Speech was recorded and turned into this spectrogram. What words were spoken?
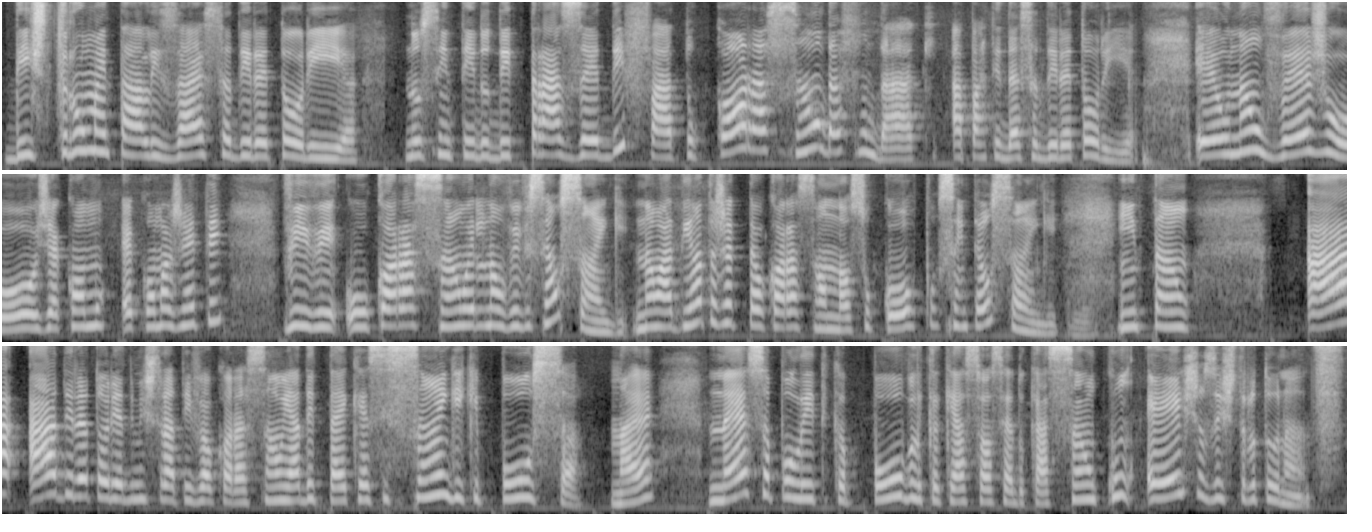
de instrumentalizar essa diretoria no sentido de trazer de fato o coração da Fundac a partir dessa diretoria. Eu não vejo hoje, é como, é como a gente vive, o coração ele não vive sem o sangue. Não adianta a gente ter o coração no nosso corpo sem ter o sangue. Uhum. Então, a, a diretoria administrativa ao coração e a DTEC é esse sangue que pulsa né, nessa política pública que é a socioeducação com eixos estruturantes.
